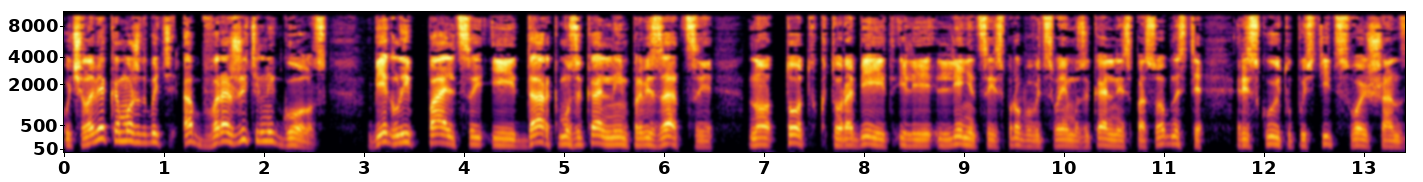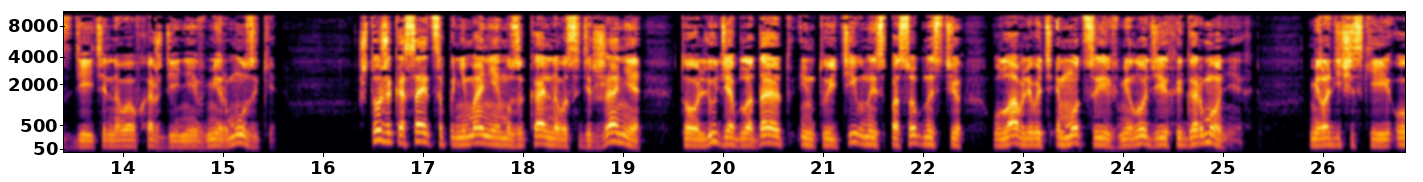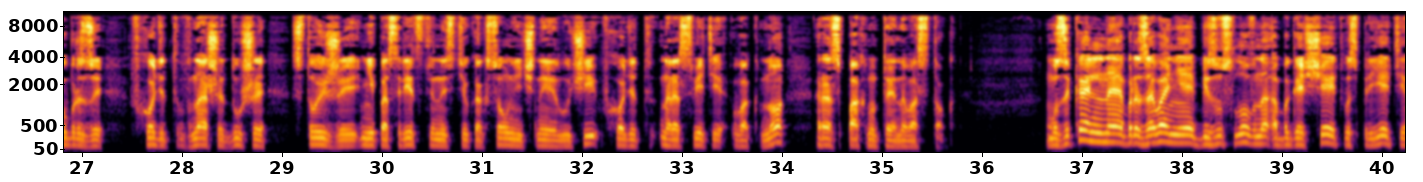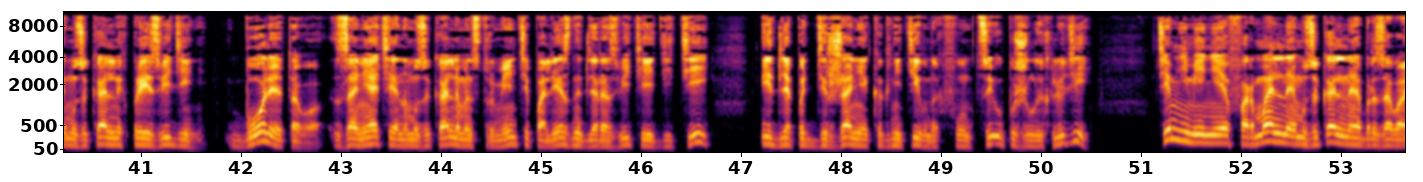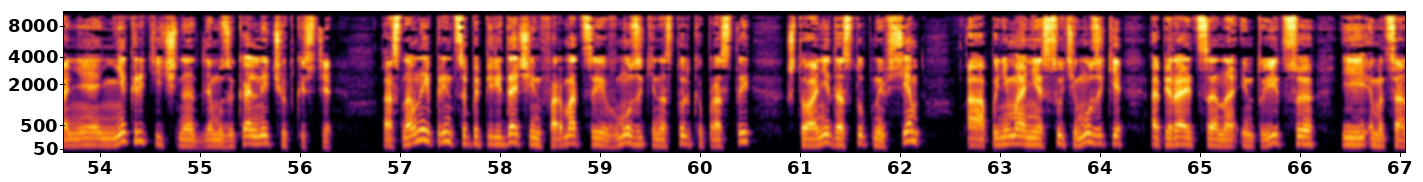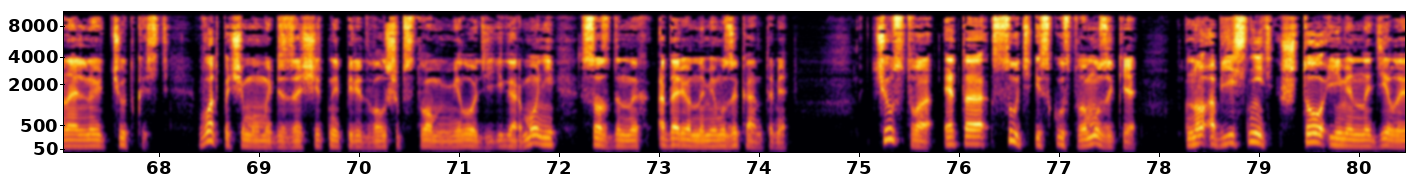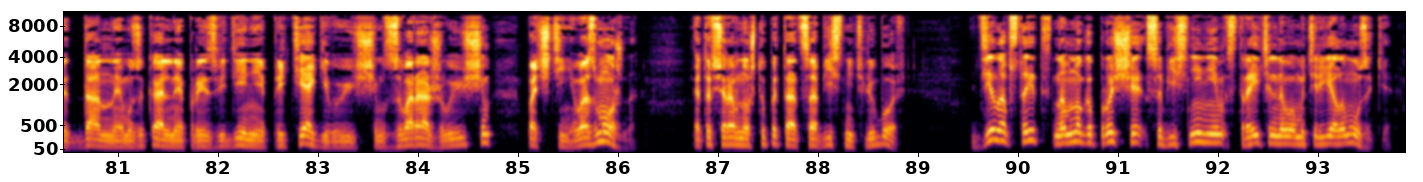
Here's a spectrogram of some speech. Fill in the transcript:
У человека может быть обворожительный голос – беглые пальцы и дар к музыкальной импровизации, но тот, кто робеет или ленится испробовать свои музыкальные способности, рискует упустить свой шанс деятельного вхождения в мир музыки. Что же касается понимания музыкального содержания, то люди обладают интуитивной способностью улавливать эмоции в мелодиях и гармониях. Мелодические образы входят в наши души с той же непосредственностью, как солнечные лучи входят на рассвете в окно, распахнутое на восток. Музыкальное образование, безусловно, обогащает восприятие музыкальных произведений. Более того, занятия на музыкальном инструменте полезны для развития детей и для поддержания когнитивных функций у пожилых людей. Тем не менее, формальное музыкальное образование не критично для музыкальной чуткости. Основные принципы передачи информации в музыке настолько просты, что они доступны всем, а понимание сути музыки опирается на интуицию и эмоциональную чуткость. Вот почему мы беззащитны перед волшебством мелодий и гармоний, созданных одаренными музыкантами. Чувство – это суть искусства музыки – но объяснить, что именно делает данное музыкальное произведение притягивающим, завораживающим, почти невозможно. Это все равно, что пытаться объяснить любовь. Дело обстоит намного проще с объяснением строительного материала музыки.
